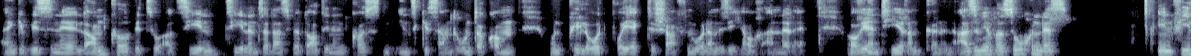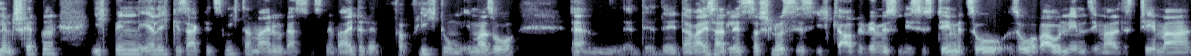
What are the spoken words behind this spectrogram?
eine gewisse Lernkurve zu erzielen, zielen, sodass wir dort in den Kosten insgesamt runterkommen und Pilotprojekte schaffen, wo dann sich auch andere orientieren können. Also wir versuchen das in vielen Schritten. Ich bin ehrlich gesagt jetzt nicht der Meinung, dass jetzt eine weitere Verpflichtung immer so ähm, der Weisheit letzter Schluss ist. Ich glaube, wir müssen die Systeme so, so bauen. Nehmen Sie mal das Thema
